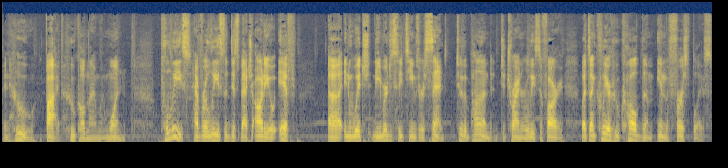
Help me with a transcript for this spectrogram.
And who, 5, who called 911? Police have released the dispatch audio if uh, in which the emergency teams were sent to the pond to try and release Tafari, but it's unclear who called them in the first place.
